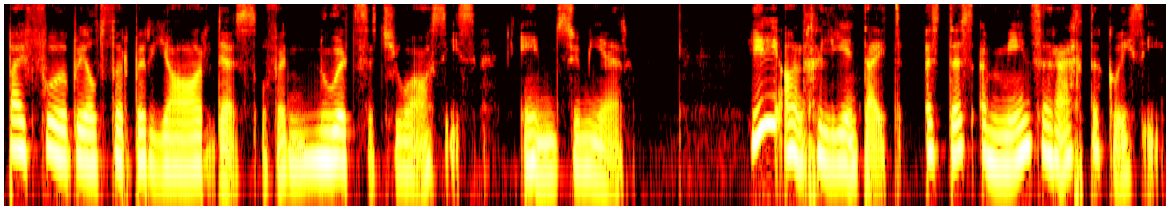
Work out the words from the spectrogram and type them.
byvoorbeeld vir bejaardes of in noodsituasies en so meer. Hierdie aangeleentheid is dus 'n menseregte kwessie.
